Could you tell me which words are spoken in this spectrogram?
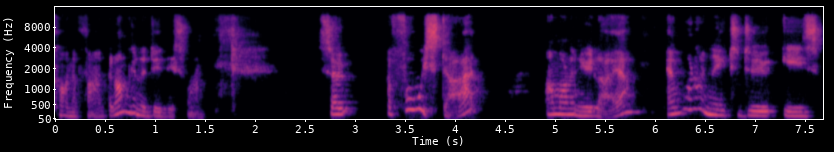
kind of fun, but I'm going to do this one. So before we start, I'm on a new layer, and what I need to do is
